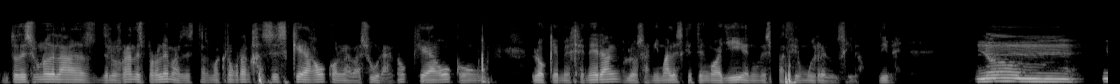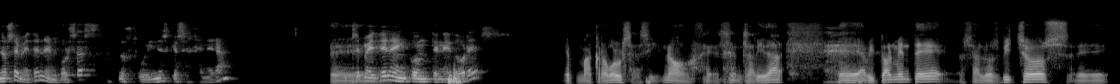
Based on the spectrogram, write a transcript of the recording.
Entonces, uno de, los grandes problemas de estas macrogranjas es qué hago con la basura, ¿no? ¿Qué hago con lo que me generan los animales que tengo allí en un espacio muy reducido? Dime. ¿No, mm, ¿no se meten en bolsas los purines que se generan? ¿Se meten en contenedores? En macrobolsas, sí. No, en realidad, eh, habitualmente, o sea, los bichos, eh,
